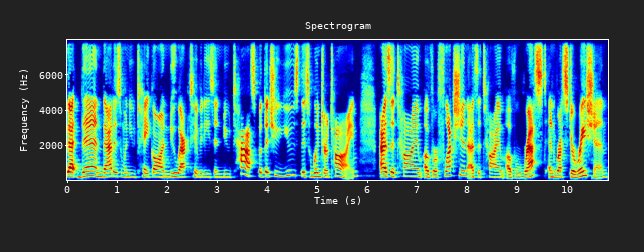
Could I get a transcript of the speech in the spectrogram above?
that then that is when you take on new activities and new tasks, but that you use this winter time as a time of reflection, as a time of rest and restoration,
